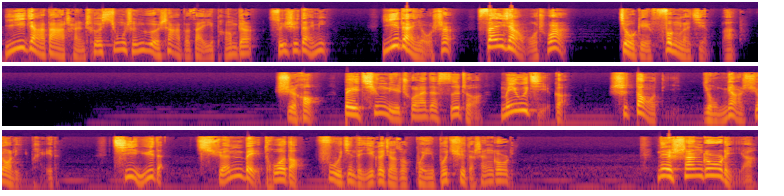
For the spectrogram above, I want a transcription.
一架大铲车凶神恶煞的在一旁边，随时待命。一旦有事三下五除二就给封了井了。事后被清理出来的死者没有几个是到底有面需要理赔的，其余的全被拖到附近的一个叫做“鬼不去”的山沟里。那山沟里呀，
